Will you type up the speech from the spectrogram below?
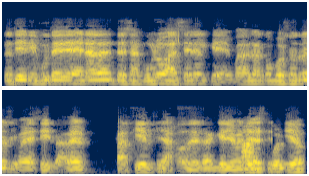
no tiene ni puta idea de nada, entonces Angulo va a ser el que va a hablar con vosotros y va a decir, a ver, paciencia, joder, han querido meter a este tío.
